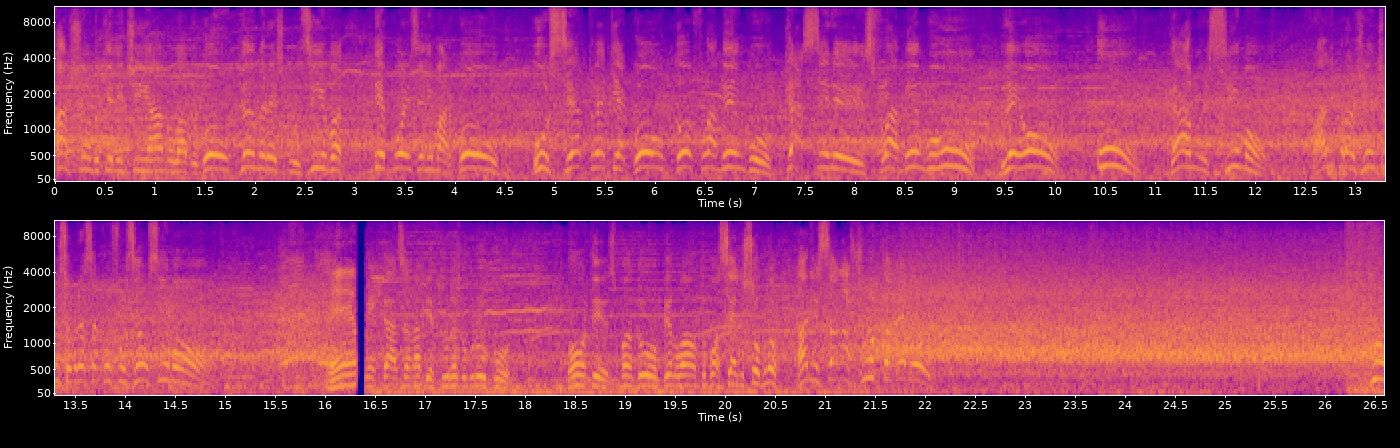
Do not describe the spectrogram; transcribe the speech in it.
achando que ele tinha anulado o gol, câmera exclusiva, depois ele marcou. O certo é que é gol do Flamengo. Cáceres, Flamengo 1, Leon 1, Carlos Simon. Fale pra gente sobre essa confusão, Simon. É. Em casa na abertura do grupo. Montes mandou pelo alto, Bocelli sobrou. Arissala chuta, é gol. Gol!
